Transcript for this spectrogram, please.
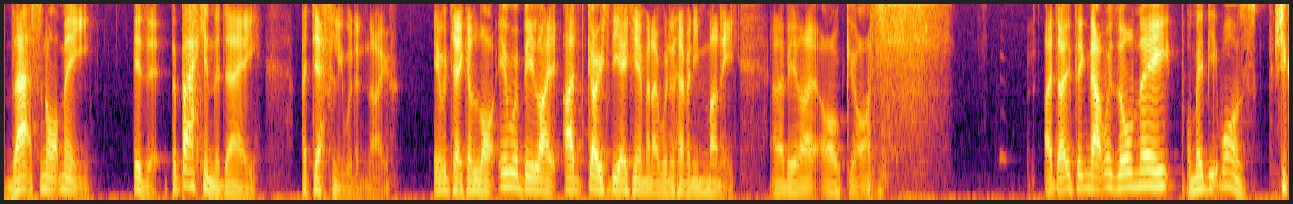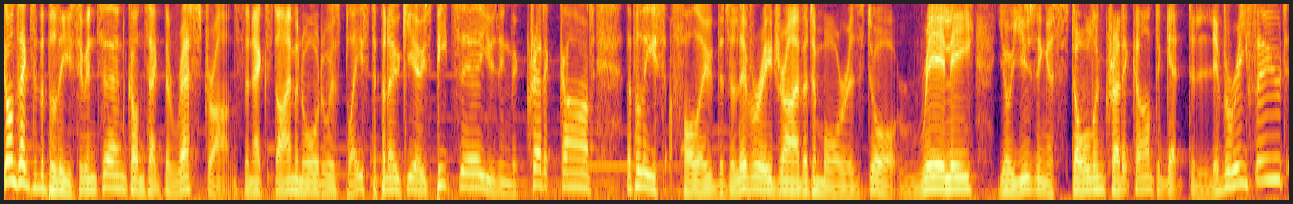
that's not me, is it? But back in the day, I definitely wouldn't know. It would take a lot. It would be like I'd go to the ATM and I wouldn't have any money, and I'd be like, "Oh God." I don't think that was all me. Or maybe it was. She contacted the police, who in turn contacted the restaurants. The next time an order was placed to Pinocchio's Pizza using the credit card, the police followed the delivery driver to Maura's door. Really? You're using a stolen credit card to get delivery food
